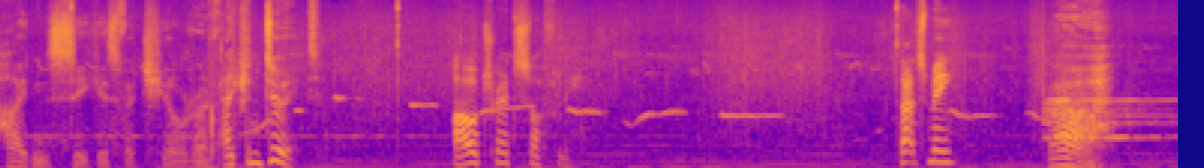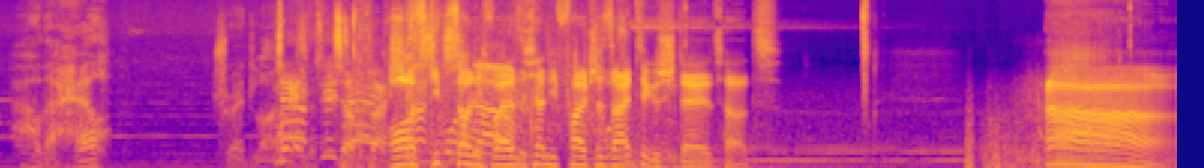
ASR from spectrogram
Hide and seek is for children. I can do it. I'll tread softly. That's me. How the hell? Oh, das gibt's doch nicht, weil er sich an die falsche Seite gestellt hat. Ah!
